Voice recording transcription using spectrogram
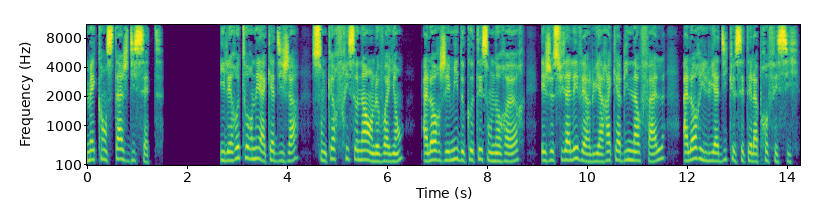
Mais en stage 17. Il est retourné à Khadija, son cœur frissonna en le voyant, alors j'ai mis de côté son horreur, et je suis allé vers lui à Rakabin Naufal, alors il lui a dit que c'était la prophétie.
